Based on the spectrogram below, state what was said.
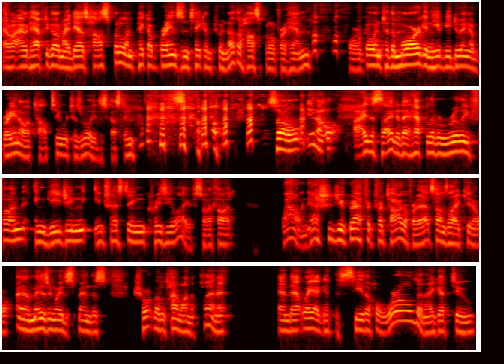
And I would have to go to my dad's hospital and pick up brains and take them to another hospital for him, or go into the morgue and he'd be doing a brain autopsy, which is really disgusting. So, so you know, I decided I have to live a really fun, engaging, interesting, crazy life. So I thought, wow, National Geographic photographer, that sounds like, you know, an amazing way to spend this short little time on the planet and that way i get to see the whole world and i get to you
